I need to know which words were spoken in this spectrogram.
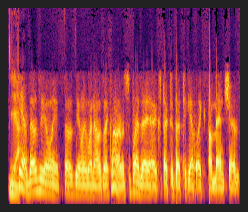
Yeah. yeah. that was the only that was the only one I was like, oh, I was surprised. I I expected that to get like a mention.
